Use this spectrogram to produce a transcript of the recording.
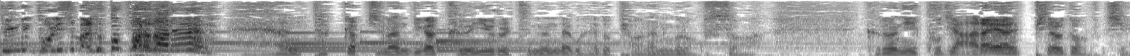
빙빙 돌리지 말고 똑바로 말해! 안타깝지만 네가 그 이유를 듣는다고 해도 변하는 건 없어. 그러니 굳이 알아야 할 필요도 없지.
